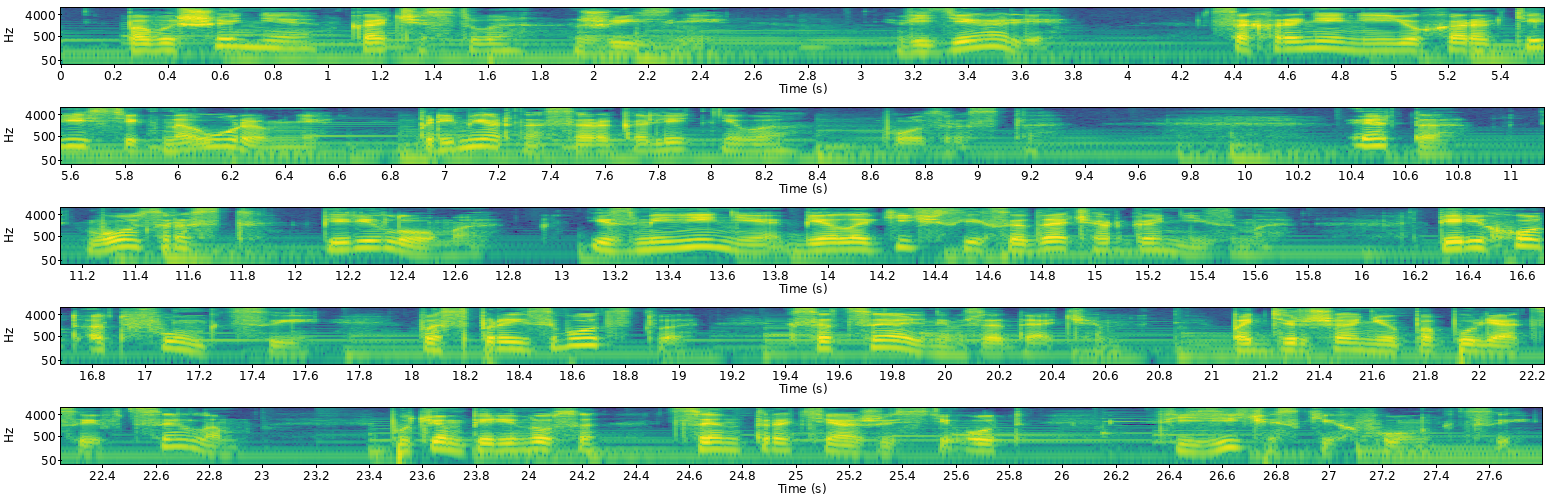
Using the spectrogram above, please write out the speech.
– повышение качества жизни. В идеале – сохранение ее характеристик на уровне, примерно 40-летнего возраста. Это возраст перелома, изменения биологических задач организма, переход от функции воспроизводства к социальным задачам, поддержанию популяции в целом путем переноса центра тяжести от физических функций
